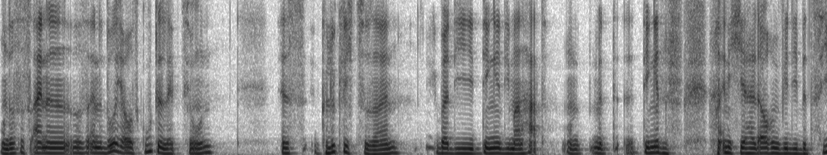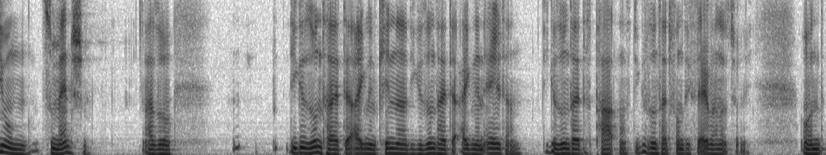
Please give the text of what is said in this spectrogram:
und das ist eine, das ist eine durchaus gute Lektion, ist glücklich zu sein über die Dinge, die man hat. Und mit äh, Dingen meine ich hier halt auch irgendwie die Beziehung zu Menschen. Also die Gesundheit der eigenen Kinder, die Gesundheit der eigenen Eltern, die Gesundheit des Partners, die Gesundheit von sich selber natürlich. Und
